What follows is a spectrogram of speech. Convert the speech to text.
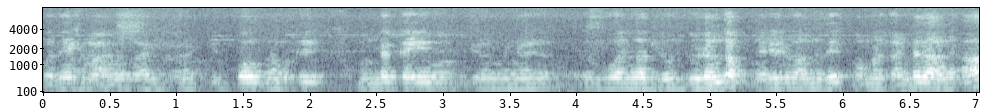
പ്രദേശമാണ്. ഇപ്പോൾ നമുക്ക് മുണ്ടക്കൈയും പിന്നെ പോലുള്ള ദുരന്തം നിലവിൽ വന്നത് നമ്മൾ കണ്ടതാണ്. ആ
